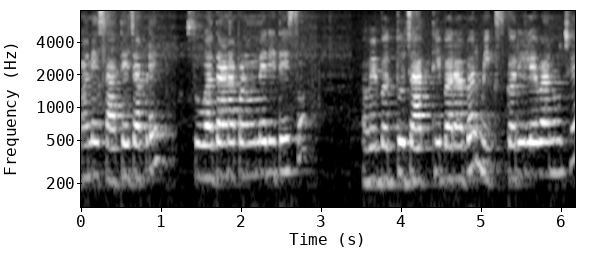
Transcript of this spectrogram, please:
અને સાથે જ આપણે સુવાદાણા પણ ઉમેરી દઈશું. હવે બધું જાતથી બરાબર મિક્સ કરી લેવાનું છે.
